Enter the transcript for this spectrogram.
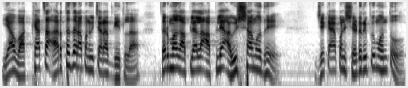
या वाक्याचा अर्थ जर आपण विचारात घेतला तर मग आपल्याला आपल्या आयुष्यामध्ये जे काय आपण षडरिपू म्हणतो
